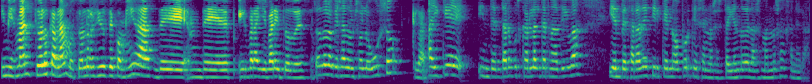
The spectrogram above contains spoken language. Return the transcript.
Y mis manos, todo lo que hablamos, todos los residuos de comidas, de, de ir para llevar y todo eso. Todo lo que sea de un solo uso, Claro. hay que intentar buscar la alternativa y empezar a decir que no porque se nos está yendo de las manos en general.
